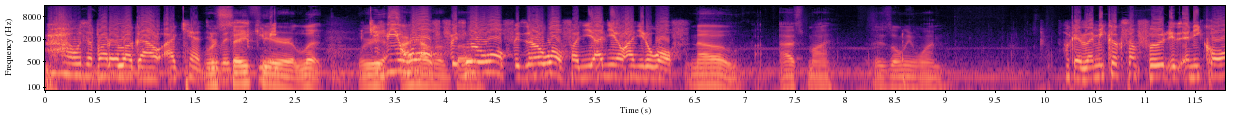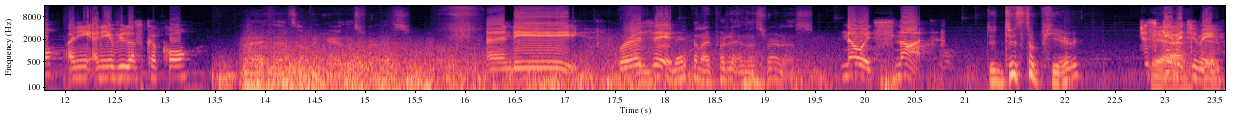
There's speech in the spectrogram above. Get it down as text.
I was about to log out. I can't do this. We're this. safe Give me- here. Look. We're, Give me a I wolf. a Is there a wolf? Is there a wolf? I need. I need. I need a wolf. No, that's my. There's only one. Okay, let me cook some food. Is any coal? Any any of you guys cook coal? Nathan, it's up in here in this furnace. Andy, where is it? Nathan, I put it in this furnace. No, it's not. Did it disappear? Just Yeah, give it to me, dude.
